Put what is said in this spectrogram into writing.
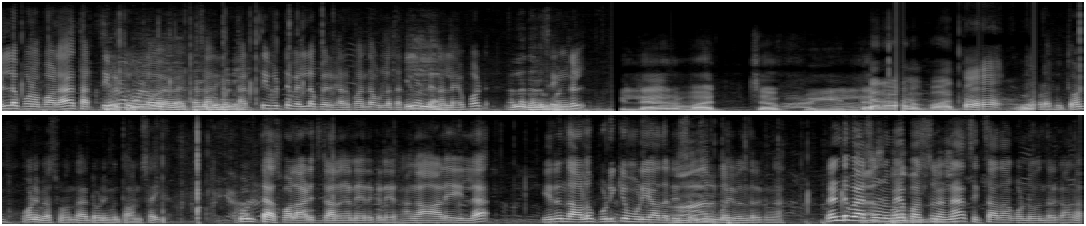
வெளில போன பாலை தட்டி விட்டு உள்ள சாரி பண்ணி. தட்டி விட்டு வெளில போயிருக்காரு. பந்த உள்ள தட்டி விட்டு நல்ல எஃபர்ட் சிங்கிள் ஓனி பேட்ஸ்மேன் வந்தார் டோனி முத் on side full toss ball அடிச்சிட்டாருங்க நேருக்கு நேர். அங்கே ஆளே இல்லை. இருந்தாலும் பிடிக்க முடியாத டிஸ்டன்ஸ் போய் வந்திருக்குங்க ரெண்டு பேட்ஸ்மேனுமே ஃபர்ஸ்ட் ரன்னை சிக்ஸாக தான் கொண்டு வந்திருக்காங்க.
